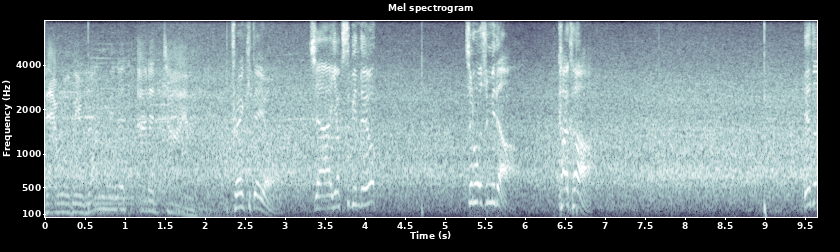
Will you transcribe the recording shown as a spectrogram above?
There will be one minute at a time. 프랭키 데요. 자 역습인데요. 찔러줍니다. 카카. 네더.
